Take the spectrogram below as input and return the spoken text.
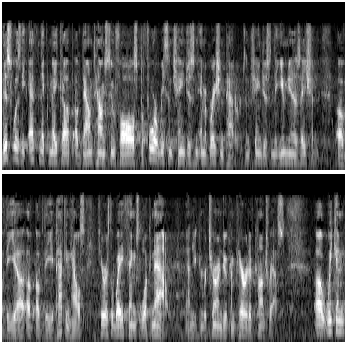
This was the ethnic makeup of downtown Sioux Falls before recent changes in immigration patterns and changes in the unionization of the, uh, of, of the packing house. Here is the way things look now, and you can return to comparative contrasts. Uh, we can,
